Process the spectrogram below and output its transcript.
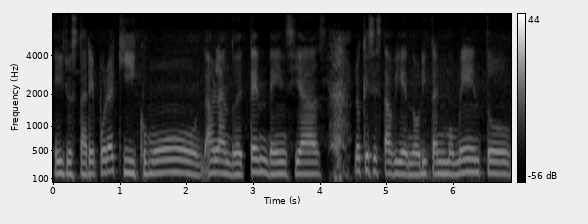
y yo estaré por aquí como hablando de tendencias, lo que se está viendo ahorita en el momento,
